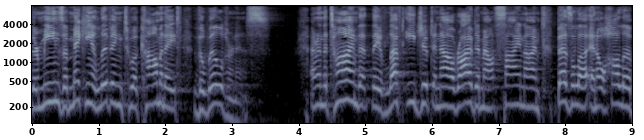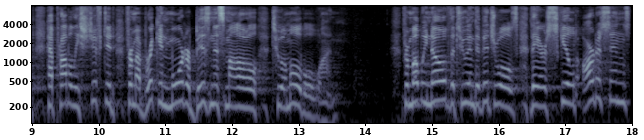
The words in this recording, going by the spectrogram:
their means of making a living to accommodate the wilderness. And in the time that they've left Egypt and now arrived at Mount Sinai, Bezalel and Oholib have probably shifted from a brick and mortar business model to a mobile one. From what we know of the two individuals, they are skilled artisans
